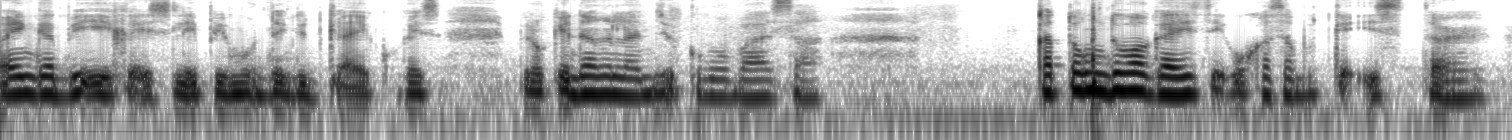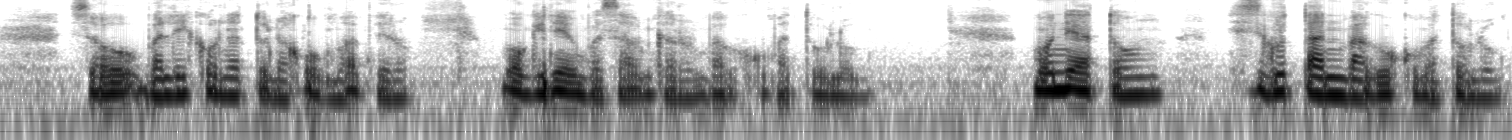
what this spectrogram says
Maayong gabi ka sleepy mood na gyud kay ko guys. Pero kinahanglan jud ko mabasa. Katong duwa guys, di ko kasabot kay Easter. So balik ko na to na kugma pero mo gini ang basahon karon bago ko matulog. Mo ni atong hisgutan bago ko matulog.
